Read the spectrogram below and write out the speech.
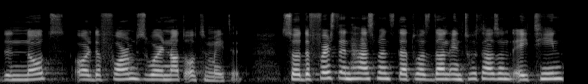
the notes or the forms were not automated. So the first enhancements that was done in 2018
